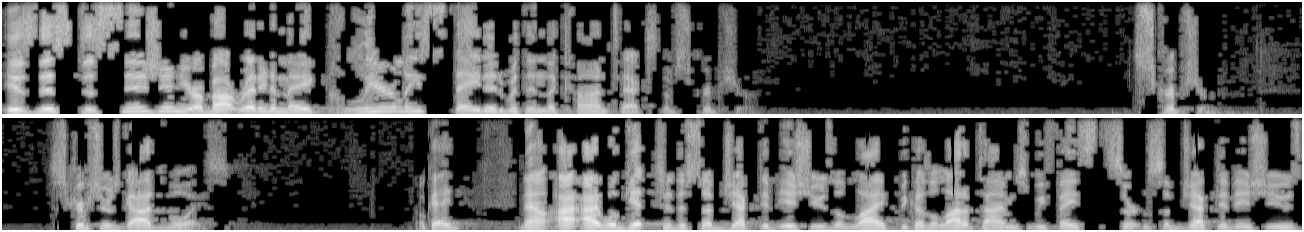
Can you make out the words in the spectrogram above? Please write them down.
Is this decision you're about ready to make clearly stated within the context of Scripture? Scripture. Scripture is God's voice. Okay? Now, I, I, will get to the subjective issues of life because a lot of times we face certain subjective issues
